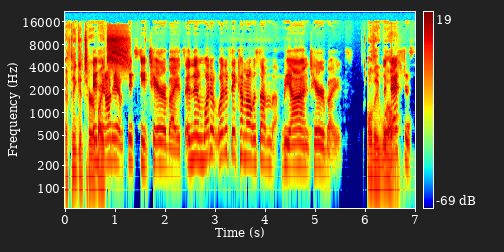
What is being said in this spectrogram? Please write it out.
I think a and terabyte. now they have 60 terabytes. And then what if, what if they come out with something beyond terabytes? Oh, they Like, will. that's just,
